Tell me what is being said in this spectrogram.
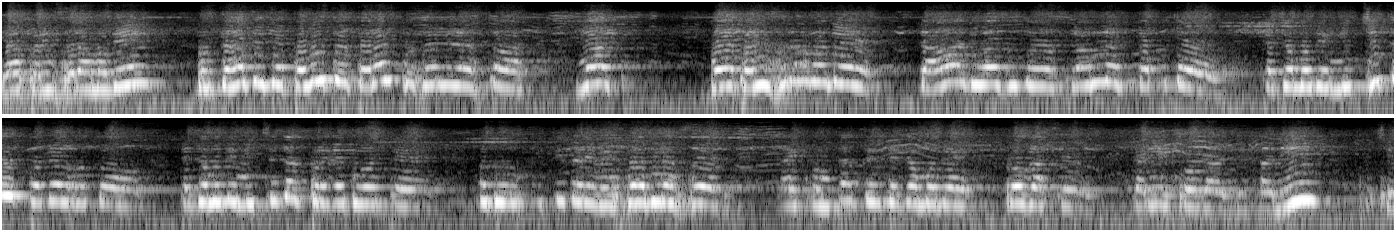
या परिसरामध्ये बुद्धाचे जे पवित्र तरण पसरलेले असतात या त्या परिसरामध्ये दहा दिवस होतो श्रामण तपतो त्याच्यामध्ये निश्चितच बदल होतो. त्याच्यामध्ये निश्चितच प्रगती होते. तो कितीतरी वेसादी असेल काही कोणता तरी त्याच्यामध्ये रोग असेल तरी तो या ठिकाणी त्याचे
